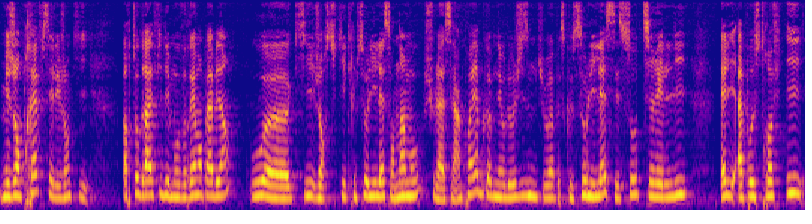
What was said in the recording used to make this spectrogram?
Mais j'en préf, c'est les gens qui orthographie des mots vraiment pas bien ou euh, qui genre qui écrivent solilès en un mot. Je suis là, c'est incroyable comme néologisme, tu vois, parce que solilès c'est so li l apostrophe i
